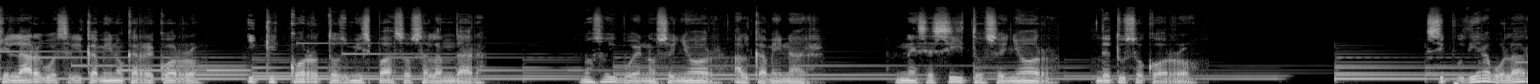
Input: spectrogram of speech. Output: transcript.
Qué largo es el camino que recorro y qué cortos mis pasos al andar. No soy bueno, Señor, al caminar. Necesito, Señor, de tu socorro. Si pudiera volar,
